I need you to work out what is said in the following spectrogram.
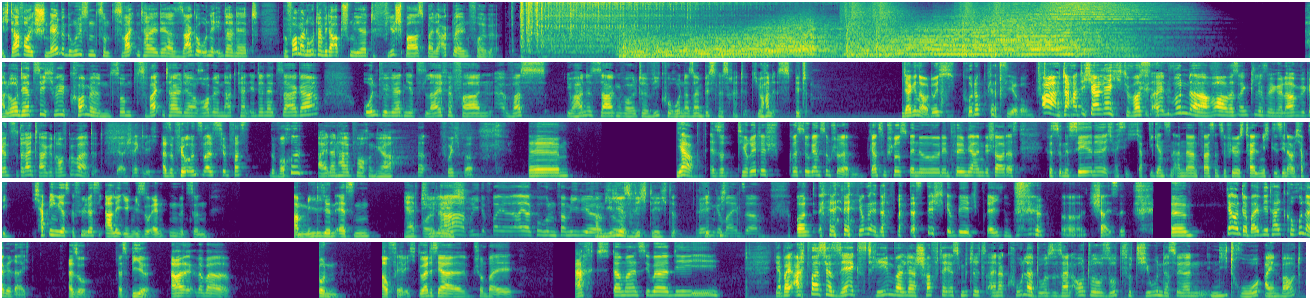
Ich darf euch schnell begrüßen zum zweiten Teil der Sage ohne Internet. Bevor mein Router wieder abschmiert, viel Spaß bei der aktuellen Folge. Hallo und herzlich willkommen zum zweiten Teil der Robin hat kein Internet-Saga. Und wir werden jetzt live erfahren, was Johannes sagen wollte, wie Corona sein Business rettet. Johannes, bitte. Ja, genau, durch Produktplatzierung. Ah, da hatte ich ja recht. Was ein Wunder. Wow, was ein Cliffhanger. Da haben wir ganze drei Tage drauf gewartet. Ja, schrecklich. Also für uns war es schon fast eine Woche? Eineinhalb Wochen, ja. Ja, furchtbar. Ähm, ja, also theoretisch kriegst du ganz zum Schluss, ganz zum Schluss, wenn du den Film dir angeschaut hast, kriegst du eine Szene, ich weiß nicht, ich habe die ganzen anderen Fast and the Furious Teile nicht gesehen, aber ich habe die, ich habe irgendwie das Gefühl, dass die alle irgendwie so enden mit so einem Familienessen. Ja, natürlich. Und, ah, Friede, freie Eierkuchen, Familie. Familie so. ist wichtig. Das reden gemeinsam. Und der Junge darf noch das Tischgebet sprechen. Oh, scheiße. Ähm, ja, und dabei wird halt Corona gereicht. Also, das Bier. Aber, aber schon auffällig. Du hattest ja schon bei 8 damals über die. Ja, bei 8 war es ja sehr extrem, weil da schaffte er es mittels einer Cola-Dose sein Auto so zu tunen, dass er ein Nitro einbaut.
